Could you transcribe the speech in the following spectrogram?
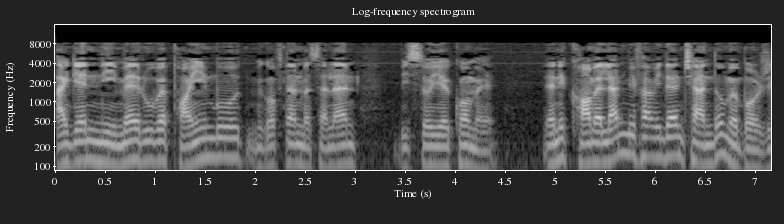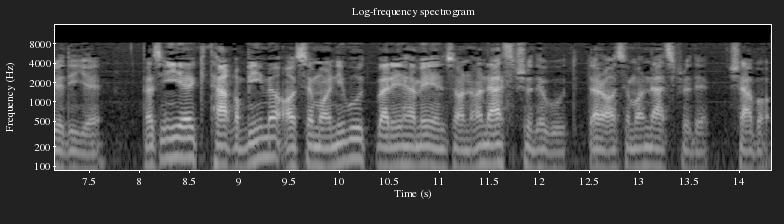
اگه نیمه رو به پایین بود می‌گفتن مثلا بیست و یکمه. یعنی کاملا میفهمیدن چندم برج دیگه. پس این یک تقویم آسمانی بود برای همه انسان ها نصب شده بود. در آسمان نصب شده شبا.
